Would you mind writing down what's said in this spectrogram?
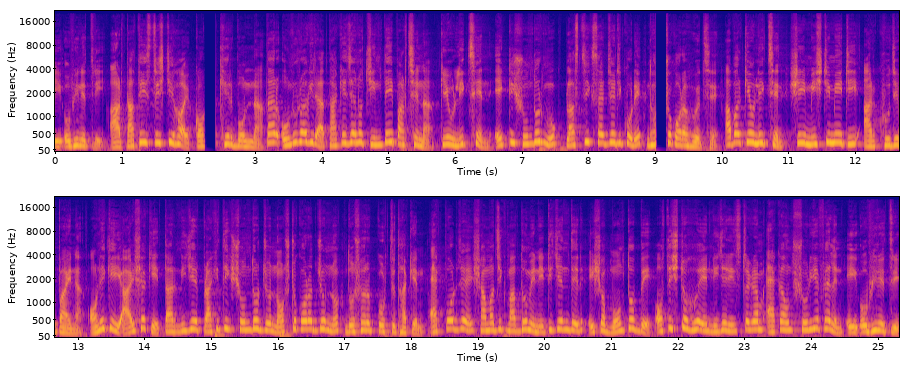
এই অভিনেত্রী। আর তাতেই সৃষ্টি হয় কটাক্ষের বন্যা। তার অনুরাগীরা তাকে যেন চিনতেই পারছে না। কেউ লিখছেন, একটি সুন্দর মুখ, প্লাস্টিক সার্জারি করে করা হয়েছে। আবার কেউ লিখছেন, সেই মিষ্টি মেয়েটি আর খুঁজে পায় না। অনেকেই আয়েশাকে তার নিজের প্রাকৃতিক সৌন্দর্য নষ্ট করার জন্য দোষারোপ করতে থাকেন। এক পর্যায়ে সামাজিক মাধ্যমে নেটিজেনদের এইসব মন্তব্যে অতিষ্ঠ হয়ে নিজের ইনস্টাগ্রাম অ্যাকাউন্ট সরিয়ে ফেলেন এই অভিনেত্রী।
